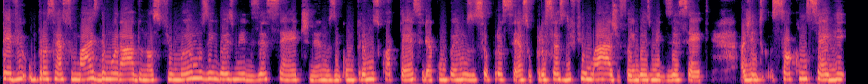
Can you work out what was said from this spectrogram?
teve um processo mais demorado, nós filmamos em 2017, né, nos encontramos com a Tesser e acompanhamos o seu processo, o processo de filmagem foi em 2017, a gente só consegue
